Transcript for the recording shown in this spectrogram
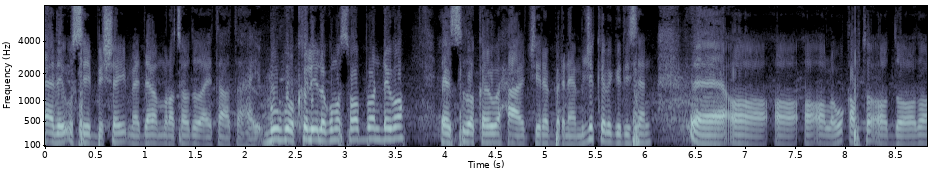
aaday u sii bishay maadaama munaasabadooda ay taa tahay. Buugoo keliya laguma soo bandhigo sidoo kale waxaa jira barnaamijyo kala gedisan oo lagu qabto oo doodo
